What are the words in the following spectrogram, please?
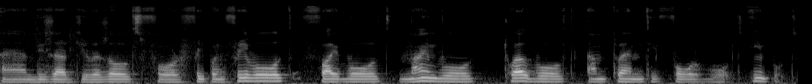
and these are the results for 3.3 volt, 5 volt, 9 volt, 12 volt and 24 volt input.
